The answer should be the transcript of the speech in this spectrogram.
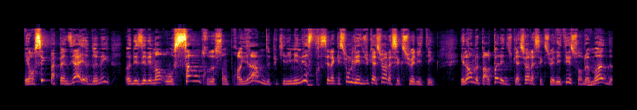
Et on sait que Papendia a donné un des éléments au centre de son programme depuis qu'il est ministre, c'est la question de l'éducation à la sexualité. Et là, on ne parle pas d'éducation à la sexualité sur le mode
